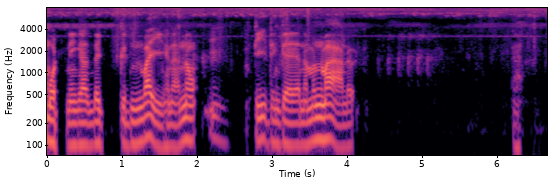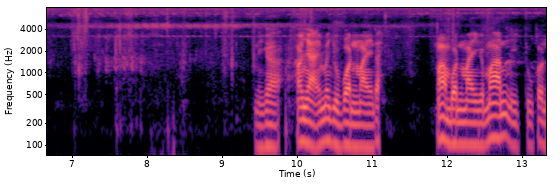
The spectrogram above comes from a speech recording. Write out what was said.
หมดนี่ก็ได้กินไว้ขนาดเนาะอืมปีตั้งแต่อันนั้นมันมาเลยอะนี่ก็เอาใหญ่มาอยู่บอนใหม่ได้มาบอนใหม่กับมานอีกทุกคน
